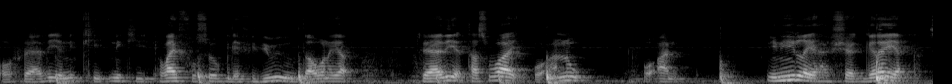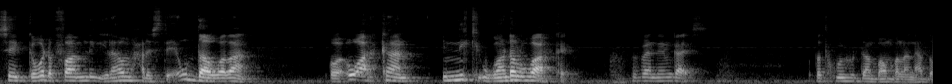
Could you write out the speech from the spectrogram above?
oo raadiya ninkii ninkii life uu soo geliya videoyadu daawanaya. Raadiya taas waay oo anu oo aan inii leeyahay sheegareeya say gabadha familiga ilaah u naxariista ay u daawadaan oo u arkaan in ninkii uganda lagu arkay ma fahanteen guys. Dadku way hurdaan baan balan hadda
